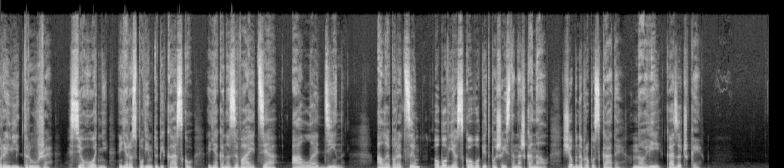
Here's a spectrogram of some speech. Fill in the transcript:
Привіт, друже! Сьогодні я розповім тобі казку, яка називається Алладін. Але перед цим обов'язково підпишись на наш канал, щоб не пропускати нові казочки.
